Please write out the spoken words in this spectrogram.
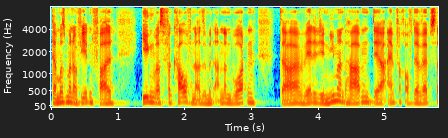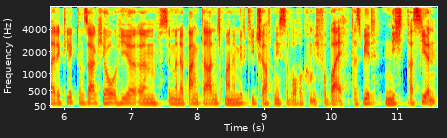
da muss man auf jeden Fall irgendwas verkaufen. Also mit anderen Worten, da werdet ihr niemand haben, der einfach auf der Webseite klickt und sagt, jo, hier ähm, sind meine Bankdaten, ich mache eine Mitgliedschaft, nächste Woche komme ich vorbei. Das wird nicht passieren.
